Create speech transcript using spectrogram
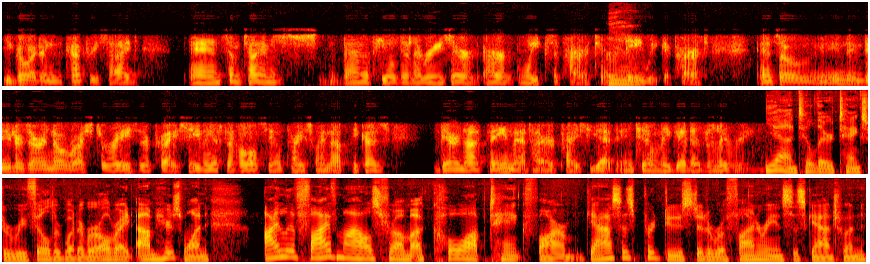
You go out into the countryside, and sometimes the fuel deliveries are, are weeks apart or yeah. a week apart. And so dealers are in no rush to raise their price, even if the wholesale price went up, because they're not paying that higher price yet until they get a delivery. Yeah, until their tanks are refilled or whatever. All right. Um, here's one. I live five miles from a co op tank farm. Gas is produced at a refinery in Saskatchewan,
